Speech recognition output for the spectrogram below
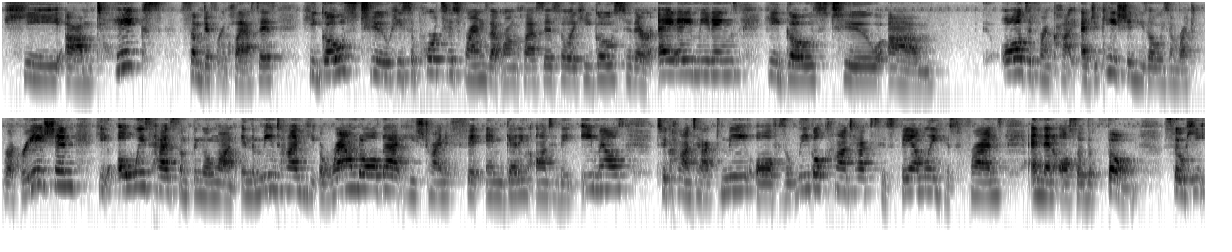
he um, takes some different classes. He goes to, he supports his friends that run classes. So, like, he goes to their AA meetings, he goes to, um, all different education. He's always in rec- recreation. He always has something going on. In the meantime, he around all that, he's trying to fit in getting onto the emails to contact me, all of his legal contacts, his family, his friends, and then also the phone. So he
